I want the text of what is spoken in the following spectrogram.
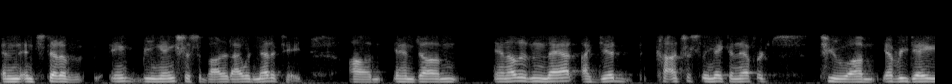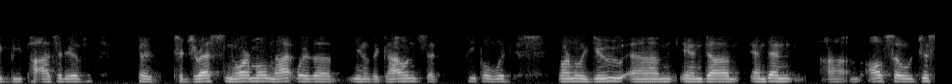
and instead of being anxious about it, I would meditate. Um, and um, and other than that, I did consciously make an effort to um, every day be positive, to to dress normal, not wear the you know the gowns that people would normally do, um, and um, and then um, also just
